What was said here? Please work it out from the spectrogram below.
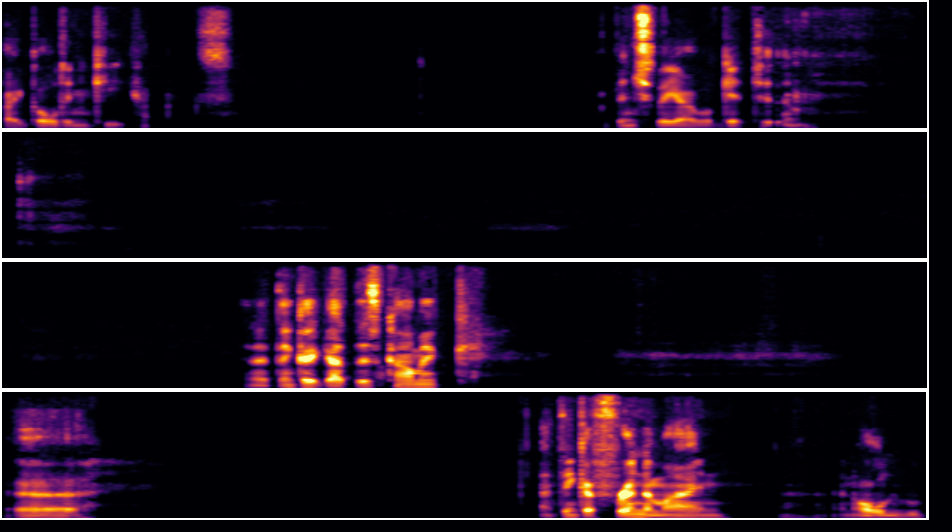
by Golden Comics. Eventually I will get to them. And I think I got this comic. Uh, I think a friend of mine, an old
